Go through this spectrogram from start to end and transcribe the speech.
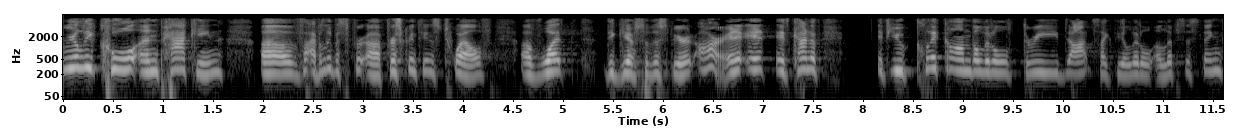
really cool unpacking of, I believe it's uh, 1 Corinthians 12, of what the gifts of the Spirit are. And it, it, it kind of, if you click on the little three dots, like the little ellipsis thing,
